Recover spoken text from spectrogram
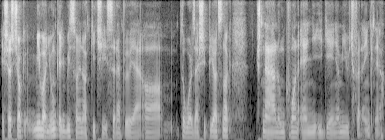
És ez csak mi vagyunk egy viszonylag kicsi szereplője a toborzási piacnak, és nálunk van ennyi igény a mi ügyfeleinknél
